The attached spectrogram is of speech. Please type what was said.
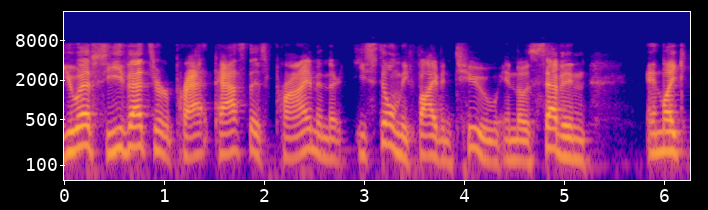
UFC vets who are past this prime and he's still only 5 and 2 in those 7 and like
